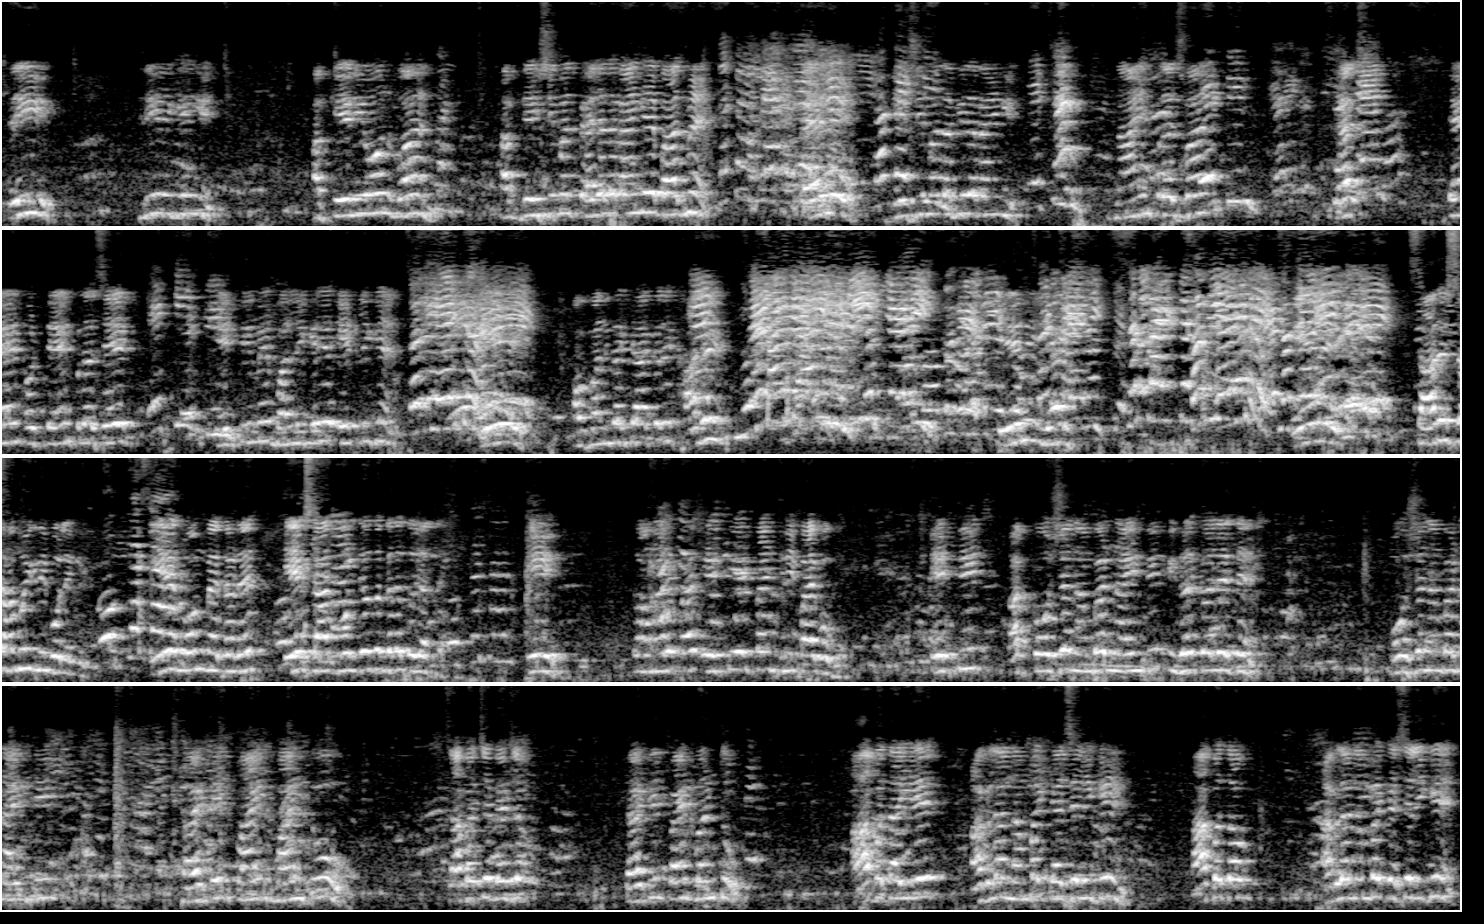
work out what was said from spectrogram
थ्री थ्री लिखेंगे। अब कैरी ऑन वन अब डेसिमल पहले लगाएँगे, बाद में? पहले। डेसिमल अभी लगाएँगे। Nine plus one plus ten और टेन प्लस एट एटीन में वन लिखे या एट लिखे एट और वन का क्या करें खा लें सारे सामूहिक नहीं बोलेंगे ये रॉन्ग मेथड है एक साथ बोलते हो तो गलत हो जाता है एक तो हमारे पास eighty eight point three five हो गए एट्टी अब क्वेश्चन नंबर नाइनटीन इधर कर लेते हैं question number nineteen thirteen point one two सब बच्चे बैठ जाओ। थर्टीन पॉइंट वन टू आप बताइए, अगला नंबर कैसे लिखें? आप बताओ, अगला नंबर कैसे लिखें?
